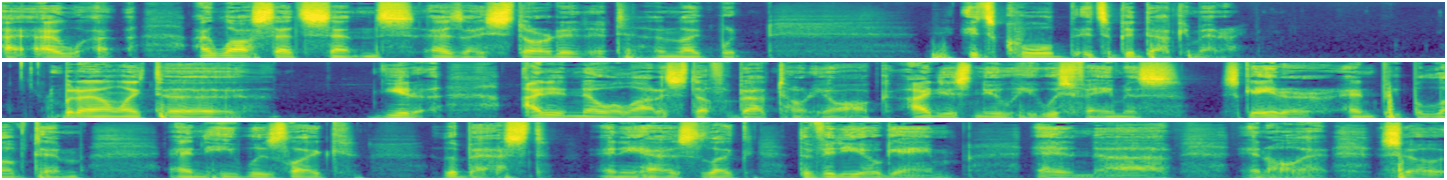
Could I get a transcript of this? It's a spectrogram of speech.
I I I lost that sentence as I started it. I'm like, what? It's cool. It's a good documentary, but I don't like to. You know, I didn't know a lot of stuff about Tony Hawk. I just knew he was famous skater and people loved him and he was like the best and he has like the video game and uh, and all that. So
